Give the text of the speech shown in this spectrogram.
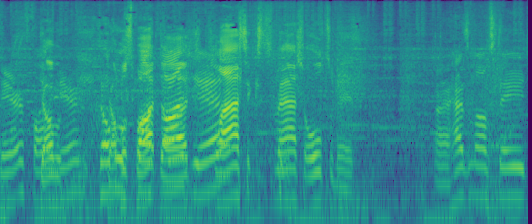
nair, falling Double, nair. double spot dodge. yeah. Classic Smash Ultimate. All right, has him off stage.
